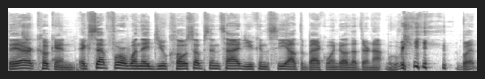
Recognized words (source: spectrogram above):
They are cooking, except for when they do close-ups inside, you can see out the back window that they're not moving. but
